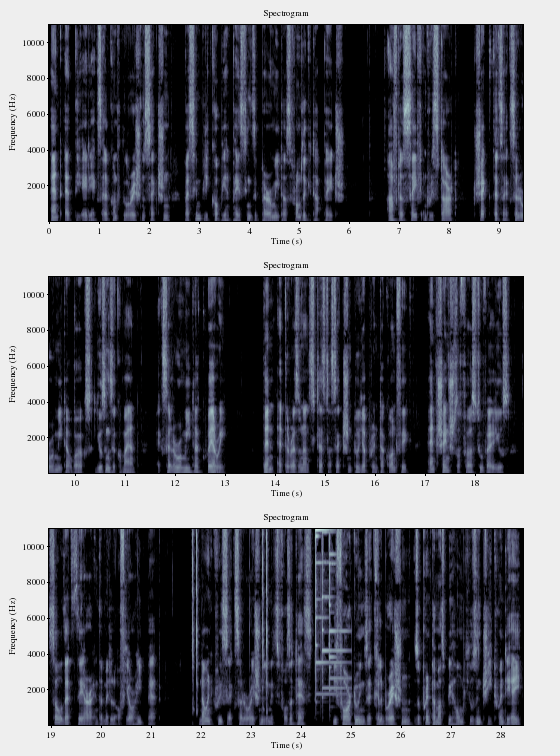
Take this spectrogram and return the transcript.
and add the ADXL configuration section by simply copy and pasting the parameters from the GitHub page. After save and restart, check that the accelerometer works using the command accelerometer query. Then add the resonance tester section to your printer config and change the first two values so that they are in the middle of your heatbed. Now increase the acceleration limits for the test. Before doing the calibration, the printer must be homed using G28.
